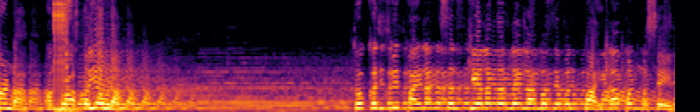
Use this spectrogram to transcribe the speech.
मांडा आणि तो असतो एवढा. तो कधीच मी पाहिला नसेल केला तर लय लांब असेल पण पाहिला पण नसेल.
